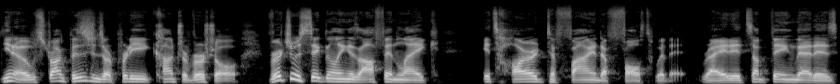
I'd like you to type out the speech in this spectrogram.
you know, strong positions are pretty controversial. Virtuous signaling is often like it's hard to find a fault with it, right? It's something that is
